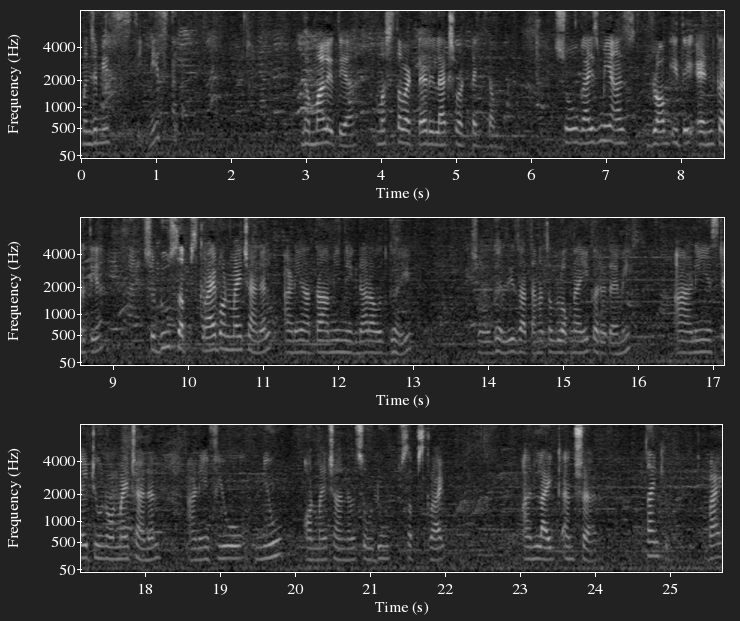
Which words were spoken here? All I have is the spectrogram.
म्हणजे मीच ती मीच ती. धम्माल येते या मस्त वाटतंय रिलॅक्स वाटतं एकदम. सो गाईज मी आज व्लॉग इथे एंड करते. So do subscribe on my channel आणि आता आम्ही निघणार आहोत घरी. सो घरी जातानाचा व्लॉग नाही करत आहे मी. आणि stay tune on my channel And if you new on my channel, so do subscribe and like and share. Thank you. Bye.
